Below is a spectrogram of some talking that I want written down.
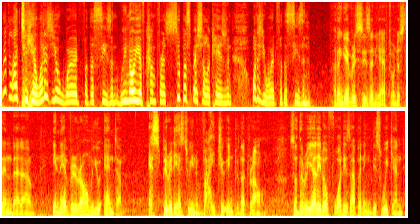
We'd like to hear what is your word for this season? We know you've come for a super special occasion. What is your word for this season? I think every season you have to understand that um, in every realm you enter, a spirit has to invite you into that realm. So the reality of what is happening this weekend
